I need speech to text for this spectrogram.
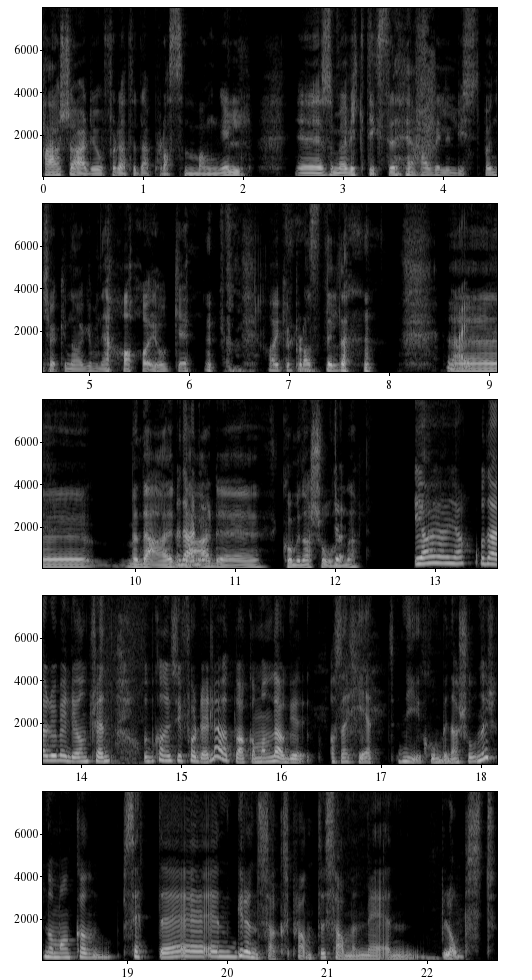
her så er det jo fordi at det er plassmangel eh, som er viktigste. Jeg har veldig lyst på en kjøkkenhage, men jeg har jo ikke, har ikke plass til det. Eh, men det er, Men det er det kombinasjonene. Ja, ja, ja. Og da er det jo veldig on trend. Og du kan jo si fordelen er at da kan man lage altså, helt nye kombinasjoner. Når man kan sette en grønnsaksplante sammen med en blomst.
